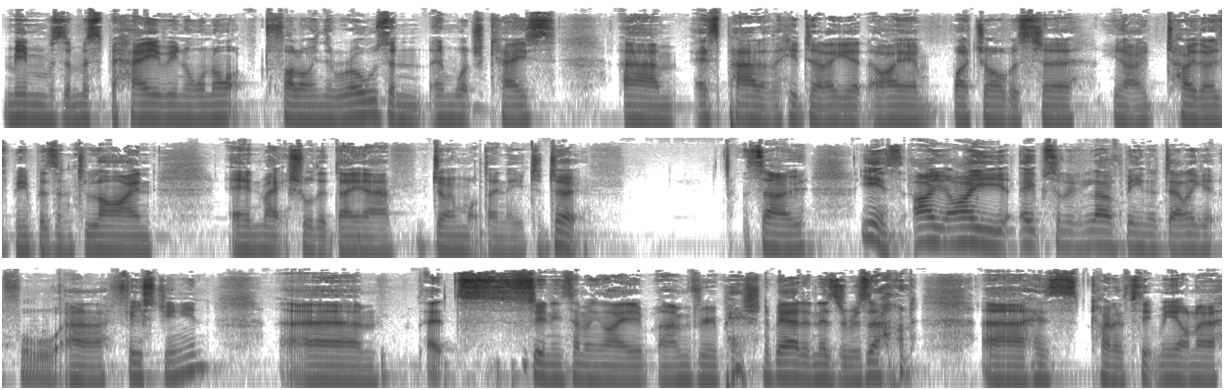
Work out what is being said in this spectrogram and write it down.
members are misbehaving or not following the rules, and in which case, um, as part of the head delegate, I am my job is to you know tow those members into line and make sure that they are doing what they need to do. So yes, I, I absolutely love being a delegate for uh, First Union. Um, it's certainly something I, I'm very passionate about, and as a result, uh, has kind of set me on a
